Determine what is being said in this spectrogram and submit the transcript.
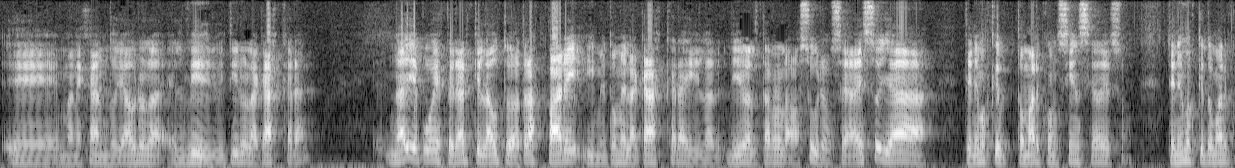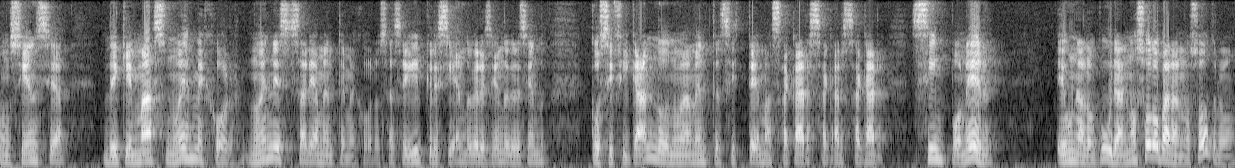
eh, manejando y abro el vidrio y tiro la cáscara, nadie puede esperar que el auto de atrás pare y me tome la cáscara y la lleve al tarro a la basura. O sea, eso ya tenemos que tomar conciencia de eso. Tenemos que tomar conciencia de que más no es mejor, no es necesariamente mejor. O sea, seguir creciendo, creciendo, creciendo, cosificando nuevamente el sistema, sacar, sacar, sacar, sin poner, es una locura, no solo para nosotros,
